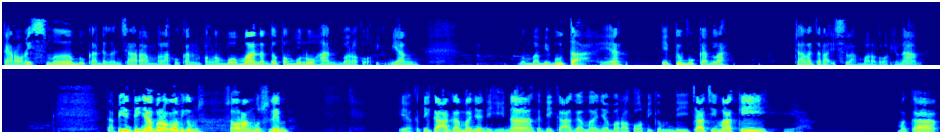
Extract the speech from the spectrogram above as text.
Terorisme bukan dengan cara melakukan pengeboman atau pembunuhan barakallahu fikum yang membabi buta ya itu bukanlah cara-cara Islam. Barakallahu. Nah. Tapi intinya barakallahu seorang muslim ya ketika agamanya dihina, ketika agamanya barakallahu dicaci maki, ya. Maka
